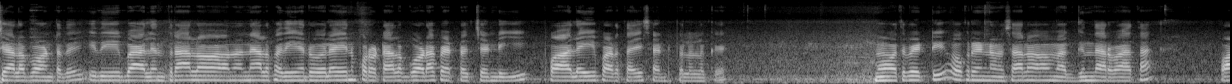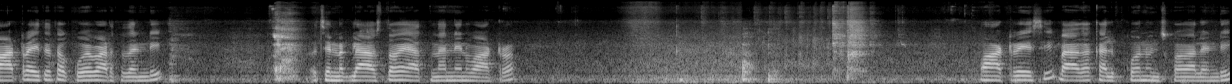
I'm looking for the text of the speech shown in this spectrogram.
చాలా బాగుంటుంది. ఇది బాలింతరాలు నెల పదిహేను రోజులు అయిన పురటాలకు కూడా పెట్టొచ్చండి ఇవి పాలు అవి పడతాయి సంటి పిల్లలకి. మూత పెట్టి ఒక రెండు నిమిషాలు మగ్గిన తర్వాత వాటర్ అయితే తక్కువే పడుతుందండి. చిన్న గ్లాస్తో వేస్తున్నాను నేను వాటర్. వాటర్ వేసి బాగా కలుపుకొని ఉంచుకోవాలండి.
